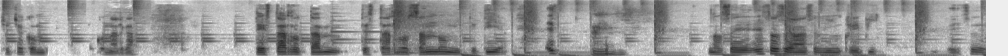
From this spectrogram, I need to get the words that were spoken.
Chocha con, con alga. Te está rotando, te está rozando mi tetilla. Es- no sé, esto se va a hacer bien creepy. Eso de,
